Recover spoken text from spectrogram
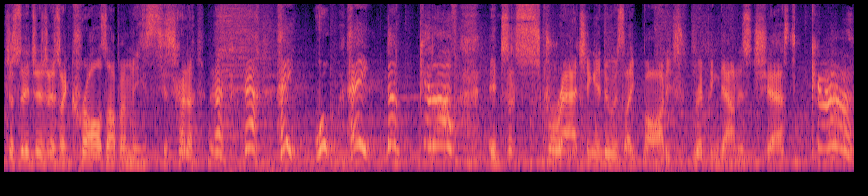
Just it just, just like crawls up him and he's, he's trying to hey whoa hey no get off! It starts scratching into his like body, just ripping down his chest. Gah!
